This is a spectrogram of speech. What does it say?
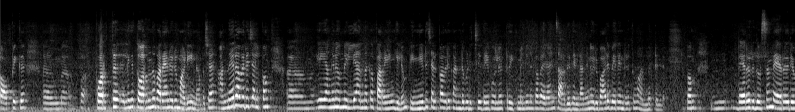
ടോപ്പിക്ക് പുറത്ത് അല്ലെങ്കിൽ തുറന്ന് പറയാനൊരു മടിയുണ്ടാവും. പക്ഷെ അന്നേരം അവർ ചിലപ്പം ഏ അങ്ങനെയൊന്നും ഇല്ല എന്നൊക്കെ പറയെങ്കിലും പിന്നീട് ചിലപ്പോൾ അവർ കണ്ടുപിടിച്ച് ഇതേപോലെ ട്രീറ്റ്മെന്റിനൊക്കെ വരാൻ സാധ്യതയുണ്ട്. അങ്ങനെ ഒരുപാട് പേര് എന്റെ അടുത്ത് വന്നിട്ടുണ്ട്. അപ്പം വേറൊരു ദിവസം വേറൊരു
